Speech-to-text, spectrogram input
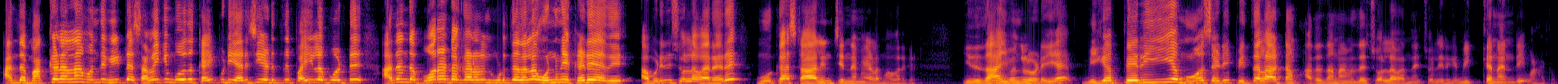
அந்த மக்களெல்லாம் வந்து வீட்டில் சமைக்கும் போது கைப்பிடி அரிசி எடுத்து பையில போட்டு அதை அந்த போராட்டக்காரர்களுக்கு கொடுத்ததெல்லாம் ஒன்றுமே கிடையாது அப்படின்னு சொல்ல வர்றாரு மு. க. ஸ்டாலின் சின்னமேளம் அவர்கள். இதுதான் இவங்களுடைய மிகப்பெரிய மோசடி பித்தலாட்டம். அதை தான் நான் இதை சொல்ல வந்தேன். சொல்லியிருக்கேன். மிக்க நன்றி. வணக்கம்.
